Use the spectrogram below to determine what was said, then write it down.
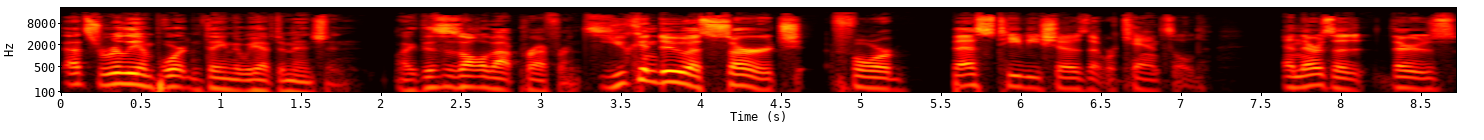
that's a really important thing that we have to mention. Like this is all about preference. You can do a search for best TV shows that were canceled, and there's a there's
